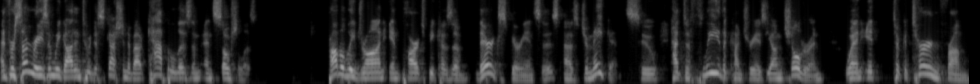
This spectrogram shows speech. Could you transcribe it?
And for some reason, we got into a discussion about capitalism and socialism, probably drawn in part because of their experiences as Jamaicans who had to flee the country as young children when it took a turn from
